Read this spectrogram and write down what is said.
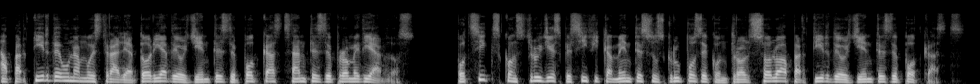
a partir de una muestra aleatoria de oyentes de podcasts antes de promediarlos. Podsix construye específicamente sus grupos de control solo a partir de oyentes de podcasts.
